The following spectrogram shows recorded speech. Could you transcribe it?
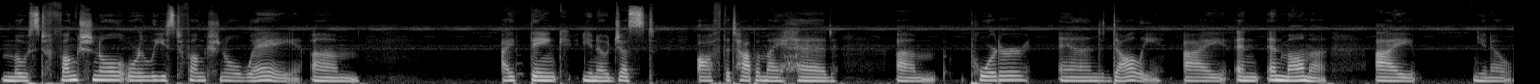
most functional or least functional way. Um, I think, you know, just off the top of my head, um, Porter and Dolly, I and and Mama, I, you know,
